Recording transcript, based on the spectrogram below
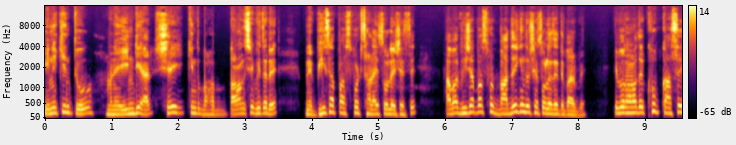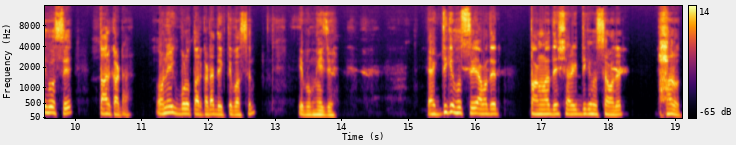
ইনি কিন্তু মানে ইন্ডিয়ার সেই কিন্তু বাংলাদেশের ভিতরে মানে ভিসা পাসপোর্ট ছাড়াই চলে এসেছে। আবার ভিসা পাসপোর্ট বাদেই কিন্তু সে চলে যেতে পারবে। এবং আমাদের খুব কাছেই হচ্ছে তারকাটা অনেক বড় তারকাটা দেখতে পাচ্ছেন। এবং এই যে একদিকে হচ্ছে আমাদের বাংলাদেশ আর একদিকে হচ্ছে আমাদের ভারত।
